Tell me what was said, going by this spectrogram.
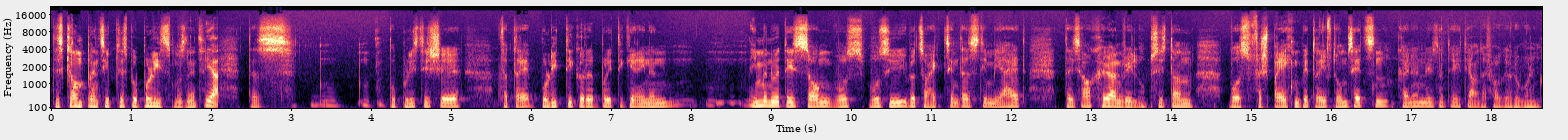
das Grundprinzip des Populismus, nicht? Ja. Dass populistische Vertre Politiker oder Politikerinnen immer nur das sagen, was, wo sie überzeugt sind, dass die Mehrheit das auch hören will. Ob sie es dann, was Versprechen betrifft, umsetzen können, ist natürlich die andere Frage oder wollen.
